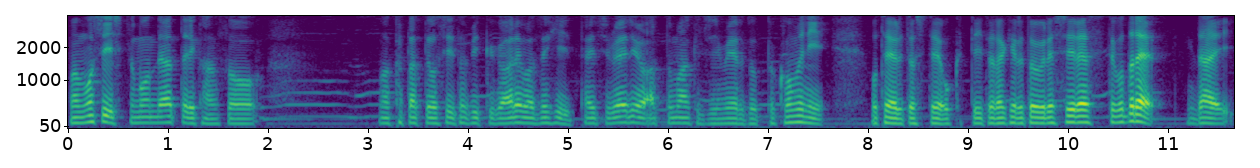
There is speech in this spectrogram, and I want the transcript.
まあ、もし質問であったり感想、まあ、語ってほしいトピックがあればぜひ太一 radio.gmail.com にお便りとして送っていただけると嬉しいです。ってことで第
